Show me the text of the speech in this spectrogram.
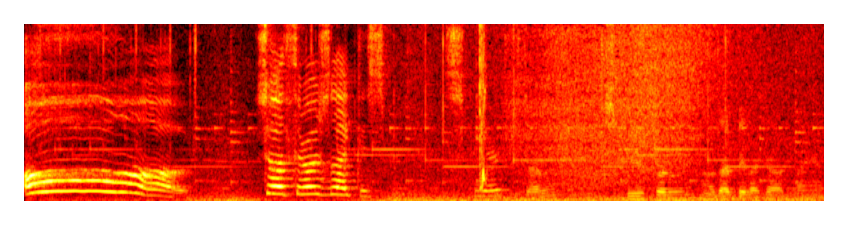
Oh! So it throws like a sp- spear. It? Spear thrower? Oh, that'd be like a land.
